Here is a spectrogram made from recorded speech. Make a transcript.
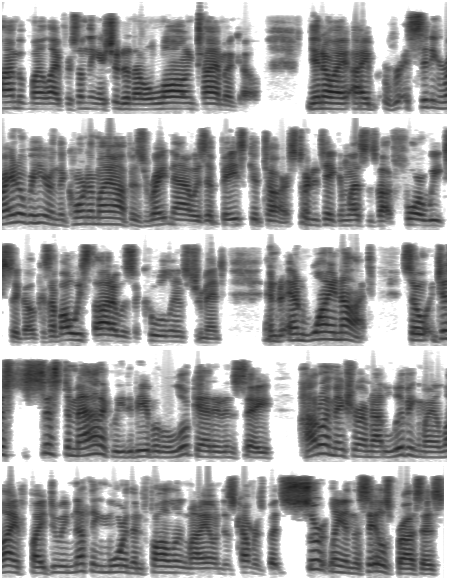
time of my life for something I should have done a long time ago. You know, I, I sitting right over here in the corner of my office right now is a bass guitar. Started taking lessons about four weeks ago because I've always thought it was a cool instrument, and and why not? So just systematically to be able to look at it and say, how do I make sure I'm not living my life by doing nothing more than following my own discomforts? But certainly in the sales process,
